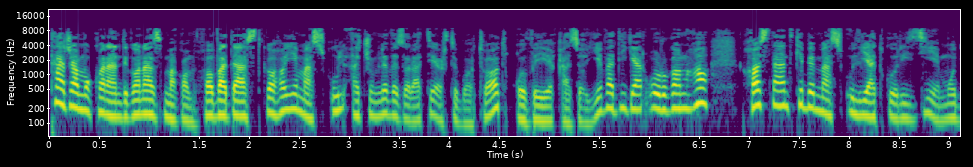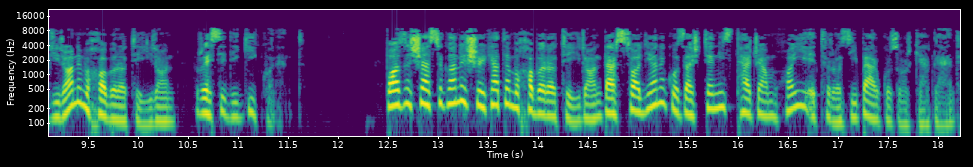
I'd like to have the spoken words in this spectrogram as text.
تجمع کنندگان از مقامها و دستگاه های مسئول از جمله وزارت ارتباطات، قوه قضاییه و دیگر ارگانها خواستند که به مسئولیت گریزی مدیران مخابرات ایران رسیدگی کنند. بازنشستگان شرکت مخابرات ایران در سالیان گذشته نیز تجمعهای اعتراضی برگزار کردند.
